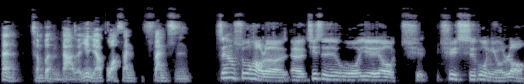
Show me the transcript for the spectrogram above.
但成本很大的，因为你要挂三三只。这样说好了，呃，其实我也有去去吃过牛肉，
